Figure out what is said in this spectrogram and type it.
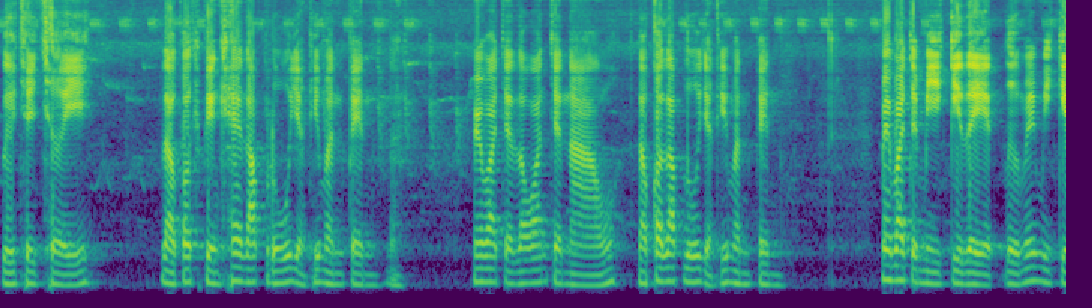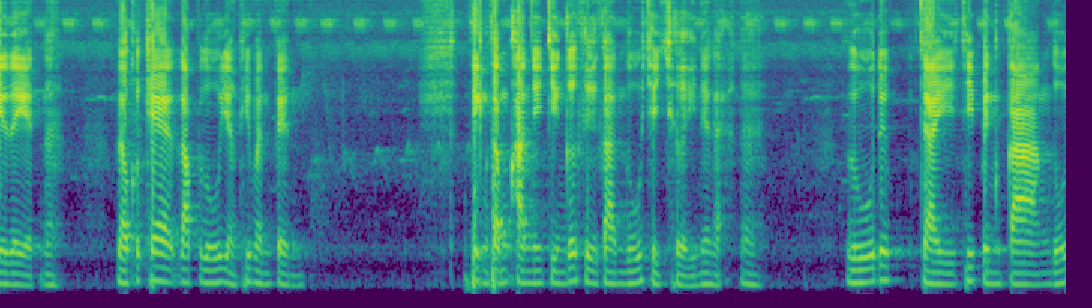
หรือเฉยๆเราก็เพียงแค่รับรู้อย่างที่มันเป็นนะไม่ว่าจะร้อนจะหนาว เราก็รับรู้อย่างที่มันเป็น ไม่ว่าจะมีกิเลสหรือไม่มีกิเลสนะเราก็แค่รับรู้อย่างที่มันเป็น สิ่งสำคัญจริงๆก็คือการรู้เฉยๆเนี่ยแหละนะรู้ด้วยใจที่เป็นกลาง รู้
